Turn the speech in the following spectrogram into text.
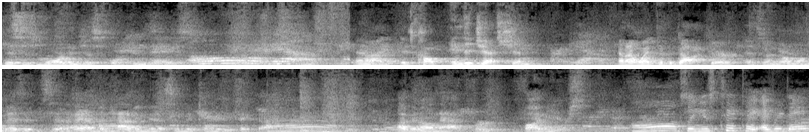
this is more than just fourteen days. Oh, yeah. And I it's called indigestion. Yeah. And I went to the doctor as a normal visit and said, Hey, I've been having this and they told me to take that. Ah. I've been on that for five years. Oh, so you still take every day?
